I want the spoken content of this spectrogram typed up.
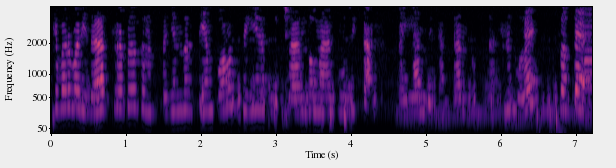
qué barbaridad, qué rápido se nos está yendo el tiempo. Vamos a seguir escuchando más música, bailando y cantando ritmo de solteras.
